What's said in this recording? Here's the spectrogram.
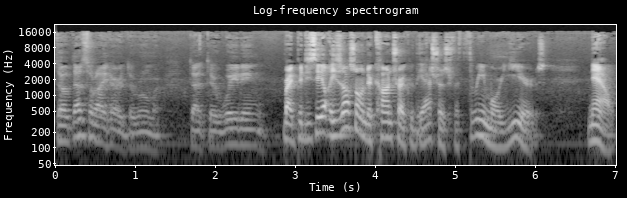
So that's what I heard. The rumor that they're waiting. right, but he's he's also under contract with the Astros for three more years. Now,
